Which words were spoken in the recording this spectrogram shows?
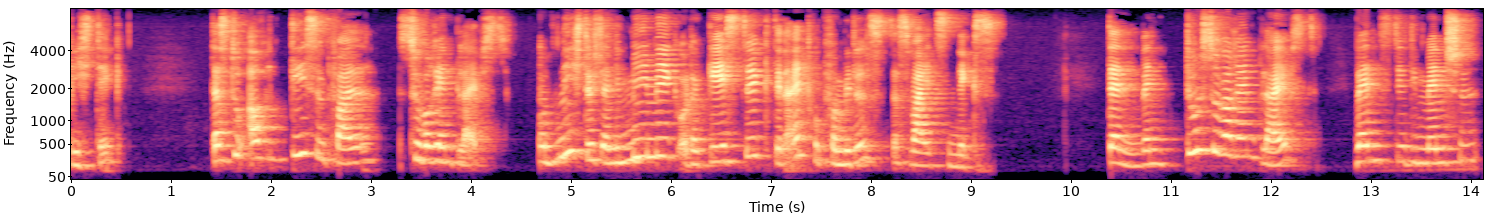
wichtig, dass du auch in diesem Fall souverän bleibst und nicht durch deine Mimik oder Gestik den Eindruck vermittelst, das war jetzt nix. Denn wenn du souverän bleibst, werden es dir die Menschen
